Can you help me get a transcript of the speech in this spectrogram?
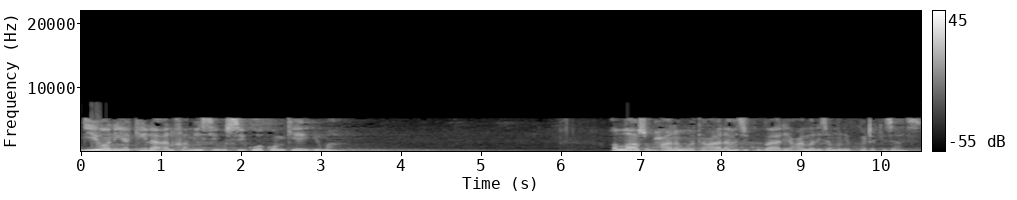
jioni ya kila alhamisi usiku wa kuamkia Ijumaa Allah subhanahu wa ta'ala hazikubali amali za mwenye kukata kizazi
